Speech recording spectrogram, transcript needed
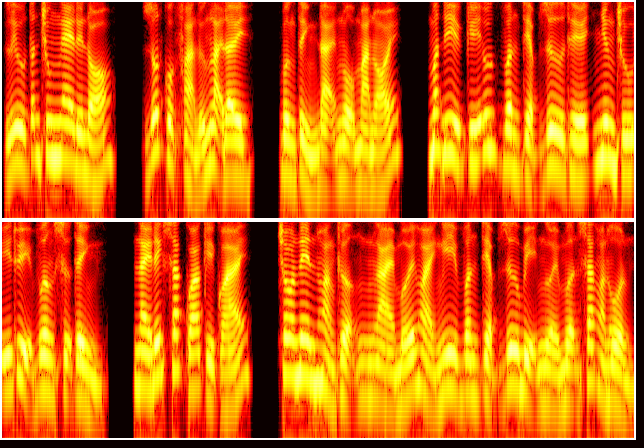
Lưu Tấn Trung nghe đến đó, rốt cuộc phản ứng lại đây, bừng tỉnh đại ngộ mà nói, mất đi ký ức Vân Tiệp dư thế nhưng chú ý Thủy Vương sự tình, này đích xác quá kỳ quái, cho nên Hoàng thượng ngài mới hoài nghi Vân Tiệp dư bị người mượn xác hoàn hồn.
